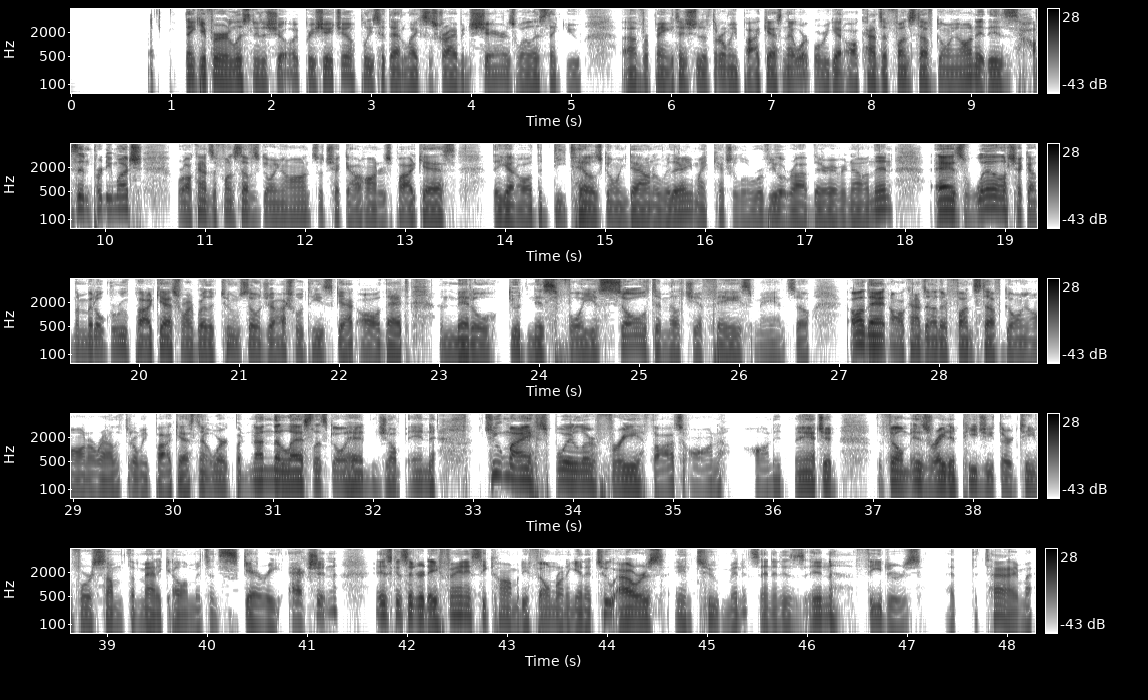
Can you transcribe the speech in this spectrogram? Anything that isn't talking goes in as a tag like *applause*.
thank you for listening to the show. I appreciate you. Please hit that like, subscribe, and share, as well as thank you uh, for paying attention to the Throw Me Podcast Network, where we got all kinds of fun stuff going on. It is season pretty much where all kinds of fun stuff is going on. So check out Haunter's Podcast. They got all the details going down over there. You might catch a little review at Rob there every now and then. As well, check out the Metal Groove Podcast from my brother Tombstone Joshua. He's got all that metal goodness for your soul to melt your face, man. So all that, all kinds of other fun stuff going on around the Throw Me Podcast Network. But nonetheless, let's go ahead and jump in to my spoiler-free thoughts on Haunted Mansion. The film is rated PG 13 for some thematic elements and scary action. It is considered a fantasy comedy film running in at 2 hours and 2 minutes, and it is in theaters at the time.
